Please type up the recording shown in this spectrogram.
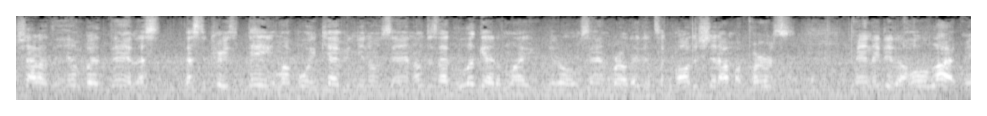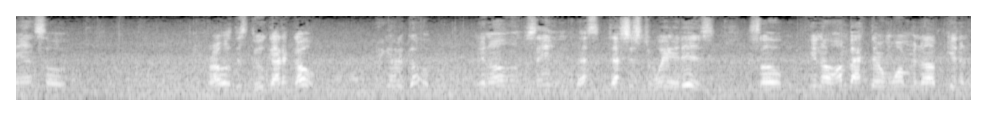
shout out to him, but then that's that's the crazy thing. My boy Kevin, you know what I'm saying? I'm just had to look at him like, you know what I'm saying, bro? They just took all this shit out of my purse. Man, they did a whole lot, man. So bro, this dude gotta go. He gotta go. You know what I'm saying? That's that's just the way it is. So, you know, I'm back there warming up, getting,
